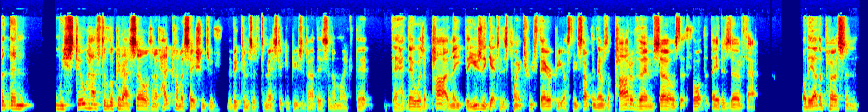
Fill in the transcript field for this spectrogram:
But then we still have to look at ourselves. And I've had conversations with the victims of domestic abuse about this, and I'm like, there, there, there was a part, and they, they usually get to this point through therapy or through something. There was a part of themselves that thought that they deserved that, or the other person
